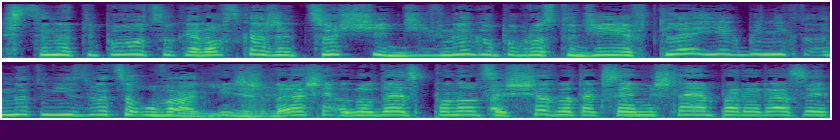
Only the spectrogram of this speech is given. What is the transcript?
scena typowo cukerowska, że coś się dziwnego po prostu dzieje w tle i jakby nikt na to nie zwraca uwagi. Widzisz, bo właśnie oglądając Płonące Siodła, tak sobie myślałem parę razy,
